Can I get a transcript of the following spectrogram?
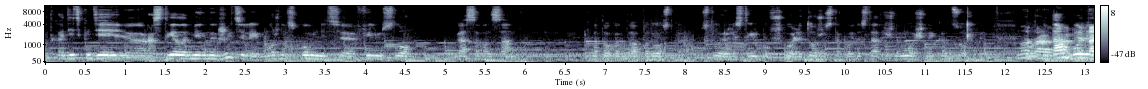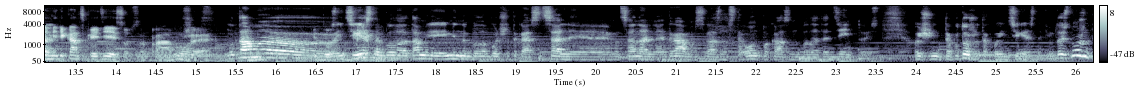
подходить к идее расстрела мирных жителей, можно вспомнить э, фильм «Слон» Гаса Ван Санта. Про то, как два подростка устроили стрельбу в школе, тоже с такой достаточно мощной концовкой. Ну, Вот, это, но там это более- американская идея, собственно, про оружие. Вот. Ну там э, интересно было, там именно была больше такая социальная, эмоциональная драма с разных сторон показан был этот день. То есть очень такой тоже такой интересный фильм. То есть нужен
